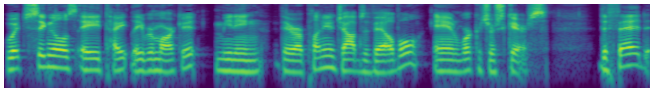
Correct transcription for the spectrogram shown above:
which signals a tight labor market, meaning there are plenty of jobs available and workers are scarce. The Fed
